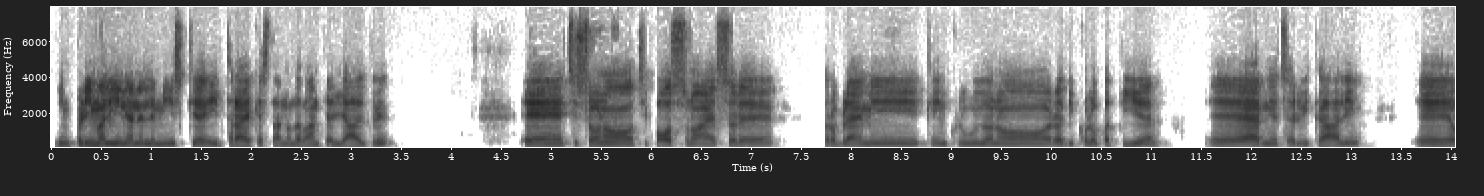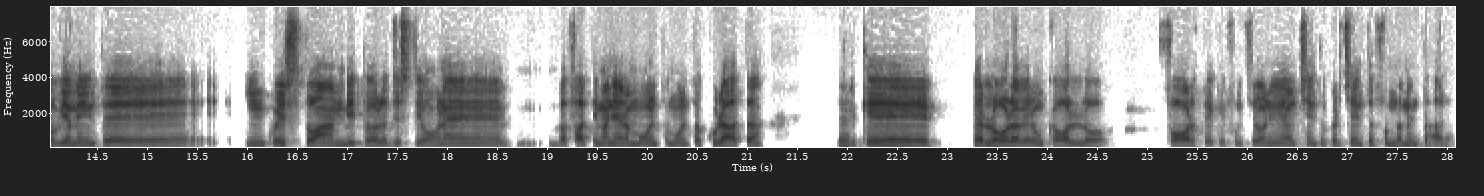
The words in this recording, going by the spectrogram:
in prima linea nelle mischie, i tre che stanno davanti agli altri. Ci, sono, ci possono essere problemi che includono radicolopatie, eh, ernie cervicali, e ovviamente in questo ambito la gestione va fatta in maniera molto molto accurata perché per loro avere un collo forte che funzioni al 100% è fondamentale.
